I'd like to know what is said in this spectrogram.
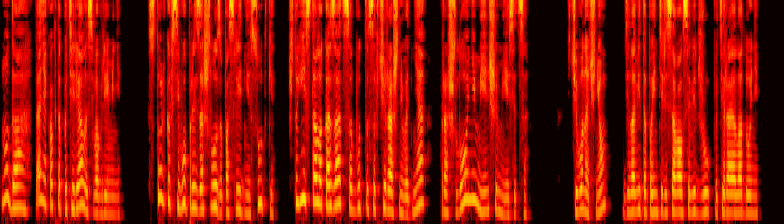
«Ну да, Таня как-то потерялась во времени. Столько всего произошло за последние сутки, что ей стало казаться, будто со вчерашнего дня прошло не меньше месяца. «С чего начнем?» – деловито поинтересовался Виджу, потирая ладони.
